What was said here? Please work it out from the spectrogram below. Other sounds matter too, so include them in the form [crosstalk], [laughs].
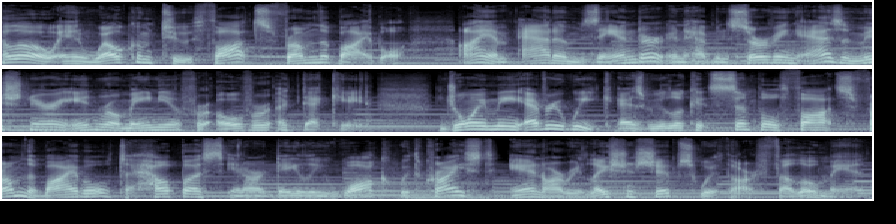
Hello, and welcome to Thoughts from the Bible. I am Adam Zander and have been serving as a missionary in Romania for over a decade. Join me every week as we look at simple thoughts from the Bible to help us in our daily walk with Christ and our relationships with our fellow man.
